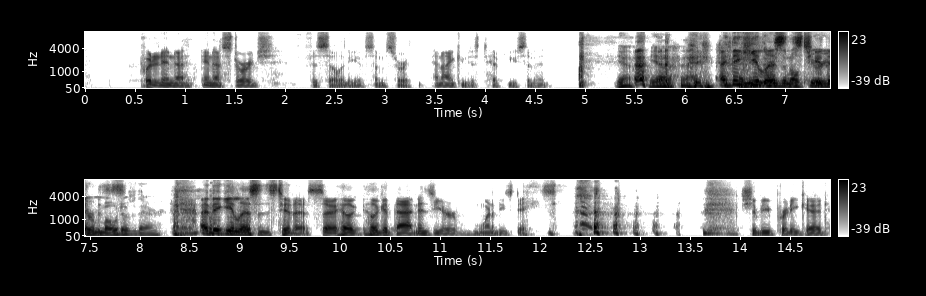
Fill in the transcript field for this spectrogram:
put it in a in a storage facility of some sort, and I can just have use of it. Yeah, yeah. I think he knew there was an listens to ulterior this. motive there. I think he listens to this, so he'll he'll get that in his ear one of these days. Should be pretty good.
